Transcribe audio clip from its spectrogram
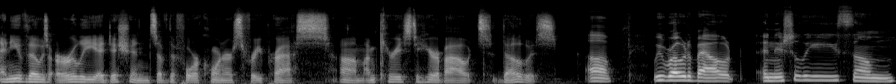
any of those early editions of the Four Corners Free Press. Um, I'm curious to hear about those. Uh, we wrote about initially some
